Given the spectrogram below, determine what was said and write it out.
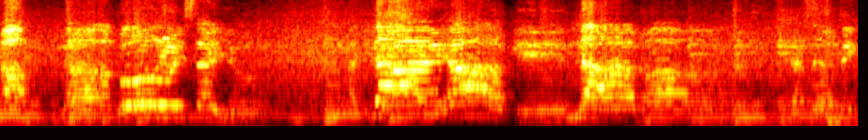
Ah, na ako'y sa'yo at ika'y akin lamang That's a big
